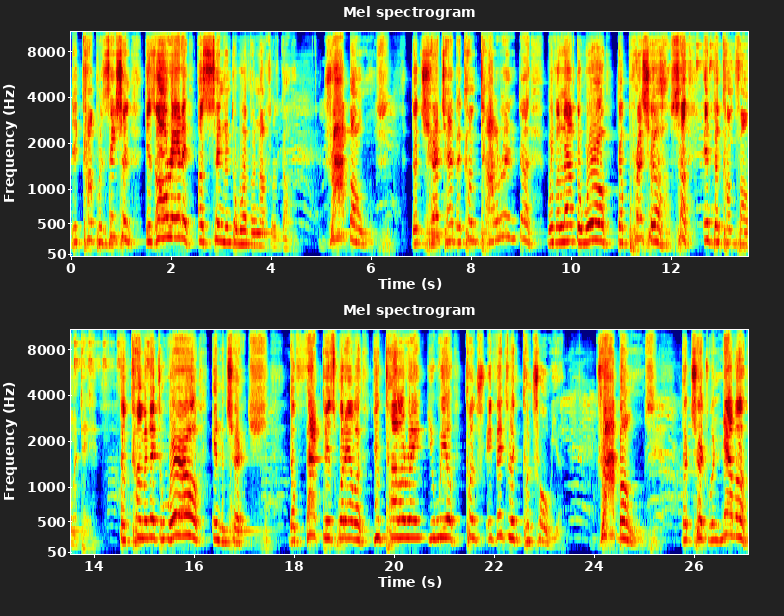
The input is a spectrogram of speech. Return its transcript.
decomposition is already ascending toward the nostrils of God. Dry bones. The church has become tolerant. Uh, we've allowed the world to pressure us uh, into conformity, to accommodate the world in the church. The fact is, whatever you tolerate, you will con- eventually control you. Dry bones. The church will never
